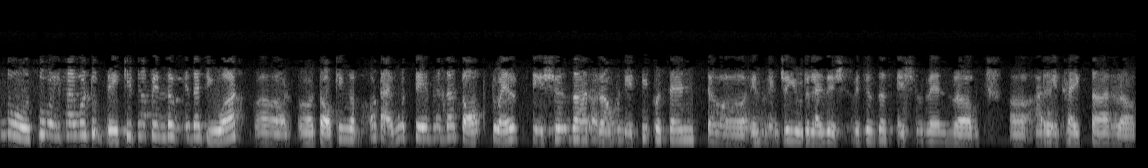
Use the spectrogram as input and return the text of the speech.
No, so if I were to break it up in the way that you are uh, uh, talking about, I would say that the top 12 stations are around 80% uh, inventory utilization, which is the stations where uh, uh, our rate hikes are uh,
